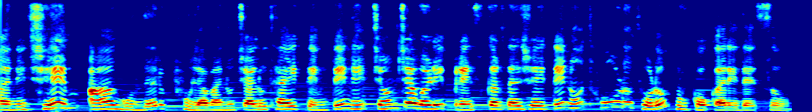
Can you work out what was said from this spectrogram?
અને જેમ આ ગુંદર ફૂલાવાનું ચાલુ થાય, તેમ તેને ચમચા વડે પ્રેસ કરતા જઈ તેનો થોડો થોડો ભૂકો કરી દેશું.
